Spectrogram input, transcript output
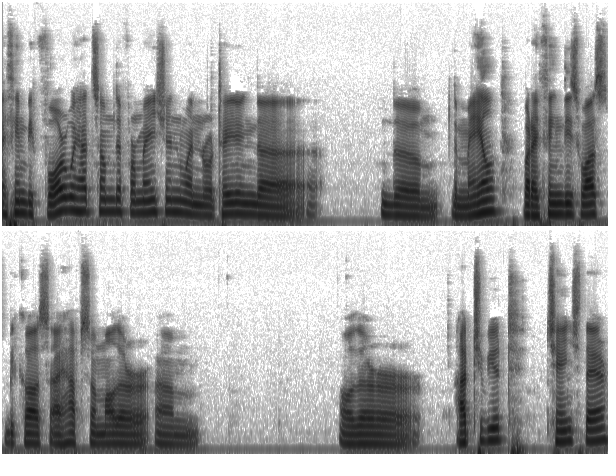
I think before we had some deformation when rotating the the the male but I think this was because I have some other um, other attribute change there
